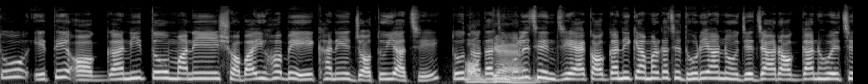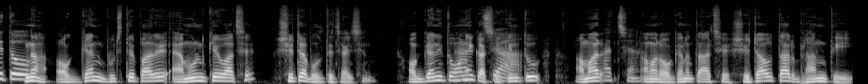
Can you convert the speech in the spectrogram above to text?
তো এতে অজ্ঞানী তো মানে সবাই হবে এখানে যতই আছে। তো দাদাজি বলেছেন যে এক অজ্ঞানীকে আমার কাছে ধরে আনো যে যার অজ্ঞান হয়েছে তো না অজ্ঞান বুঝতে পারে এমন কেউ আছে সেটা বলতে চাইছেন। অজ্ঞানী তো অনেক আছে আচ্ছা। কিন্তু আমার আচ্ছা। আমার অজ্ঞানতা আছে সেটাও তার ভ্রান্তি।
